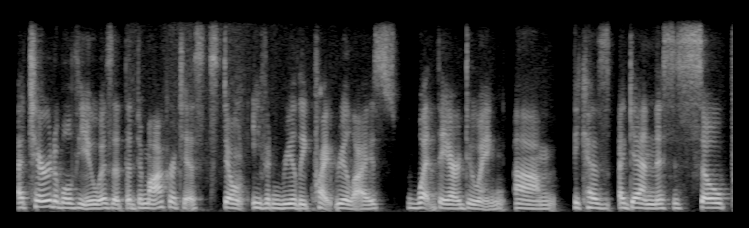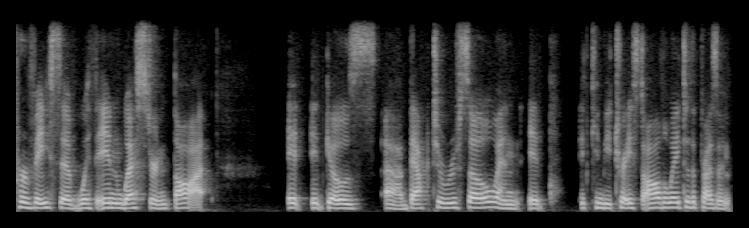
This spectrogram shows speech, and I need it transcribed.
a charitable view is that the democratists don't even really quite realize what they are doing. Um, because again, this is so pervasive within Western thought. It, it goes uh, back to Rousseau and it it can be traced all the way to the present.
